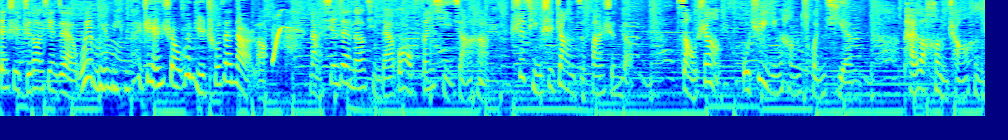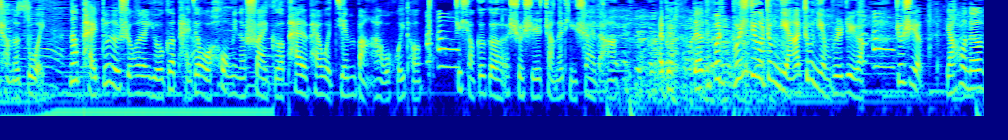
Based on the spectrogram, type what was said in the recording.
但是直到现在，我也没明白这件事儿问题出在哪儿了。那现在呢，请大家帮我分析一下哈。事情是这样子发生的：早上我去银行存钱，排了很长很长的队。那排队的时候呢，有一个排在我后面的帅哥拍了拍我肩膀啊，我回头，这小哥哥属实长得挺帅的啊。哎，不是，不，不是这个重点啊，重点不是这个。就是，然后呢，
